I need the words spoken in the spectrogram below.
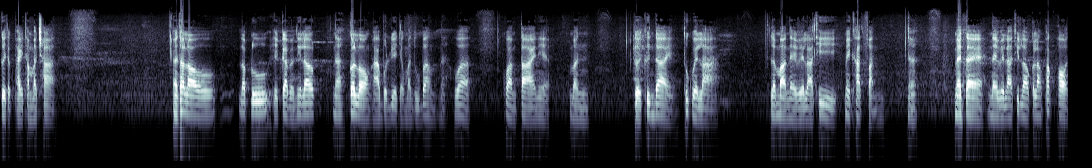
เกิดจากภัยธรรมชาติ ถ้าเรารับรู้เหตุการณ์แบบนี้แล้วนะก็ลองหาบทเรียนจากมันดูบ้างนะว่า ความตายเนี่ยมันเกิดขึ้นได้ทุกเวลา และมาในเวลาที่ไม่คาดฝันนะแม้แต่ในเวลาที่เรากำลังพักผ่อน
